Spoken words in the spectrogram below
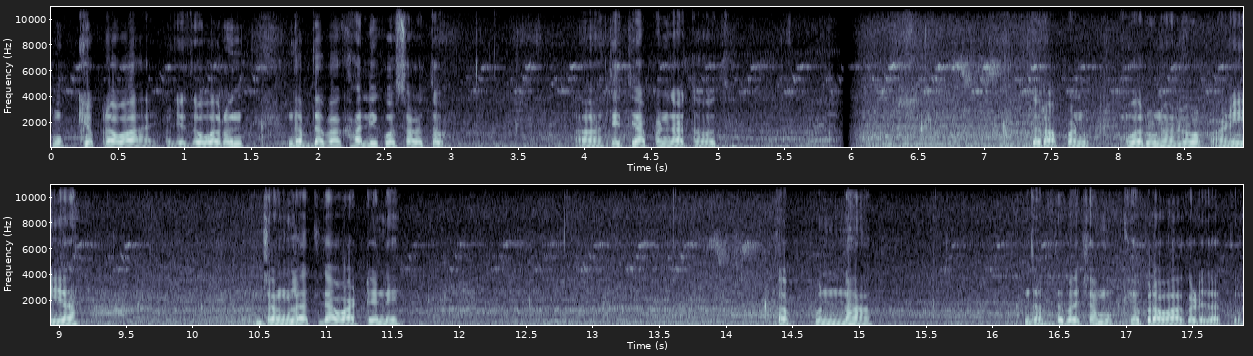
मुख्य प्रवाह आहे म्हणजे जो वरून धबधबा खाली कोसळतो तिथे आपण जात आहोत. तर आपण वरून आलो आणि या जंगलातल्या वाटेने तर पुन्हा धबधब्याच्या मुख्य प्रवाहाकडे जातो.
